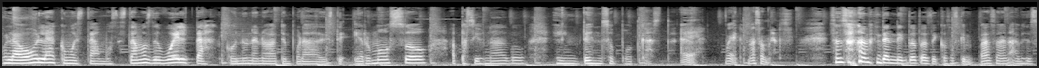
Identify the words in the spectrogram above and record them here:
Hola, hola, ¿cómo estamos? Estamos de vuelta con una nueva temporada de este hermoso, apasionado e intenso podcast. Eh, bueno, más o menos. Son solamente anécdotas de cosas que me pasan, a veces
